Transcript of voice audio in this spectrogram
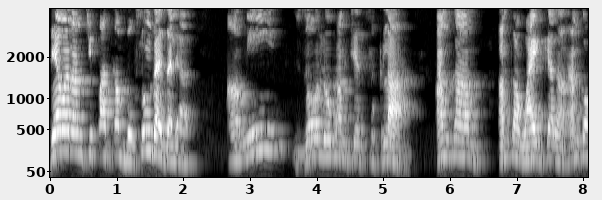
देवान आमची पातकां बोगसूंक जाय जाल्यार आमी जो लोक आमचेर चुकला आमकां आमकां वायट केला आमकां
